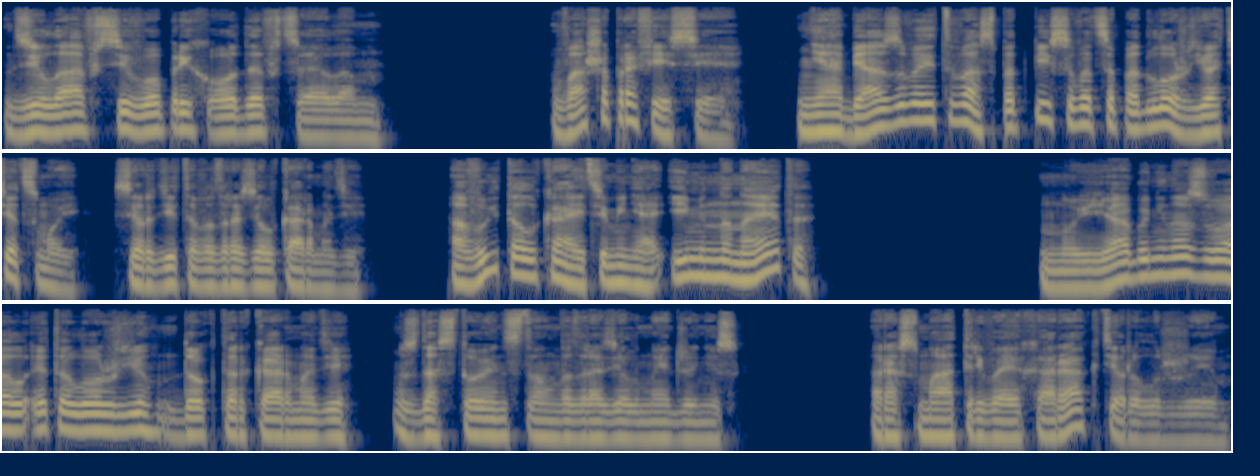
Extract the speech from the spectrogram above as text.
Дела всего прихода в целом. Ваша профессия не обязывает вас подписываться под ложью, отец мой, сердито возразил Кармади. А вы толкаете меня именно на это?» «Ну, я бы не назвал это ложью, доктор Кармоди», — с достоинством возразил Мэджинис, рассматривая характер лжи.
